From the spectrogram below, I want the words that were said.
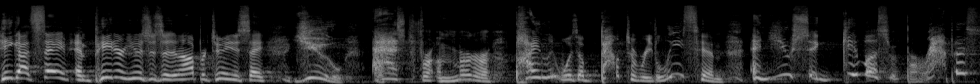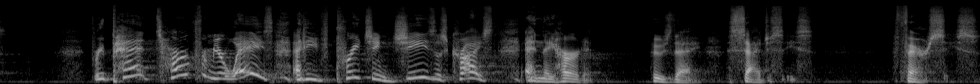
he got saved. And Peter uses it as an opportunity to say, You asked for a murderer. Pilate was about to release him, and you said, Give us Barabbas? Repent, turn from your ways. And he's preaching Jesus Christ. And they heard it. Who's they? The Sadducees, Pharisees.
